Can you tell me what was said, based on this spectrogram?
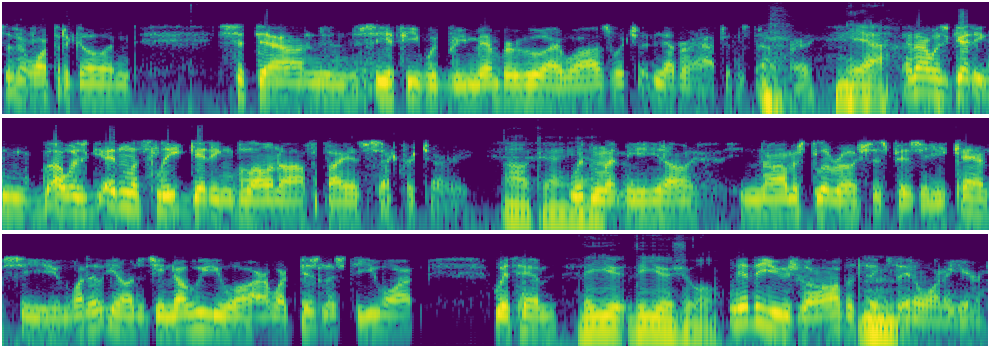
said I wanted to go and sit down and see if he would remember who I was, which never happens that way. Yeah. and I was getting, I was endlessly getting blown off by his secretary. Okay. Wouldn't yeah. let me, you know. No, Mr. LaRoche is busy. He can't see you. What, you know? Does he know who you are? What business do you want with him? The u- the usual. Yeah, the usual. All the things Mm. they don't want to hear.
